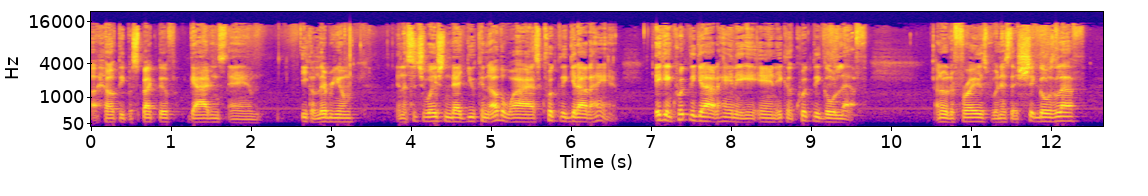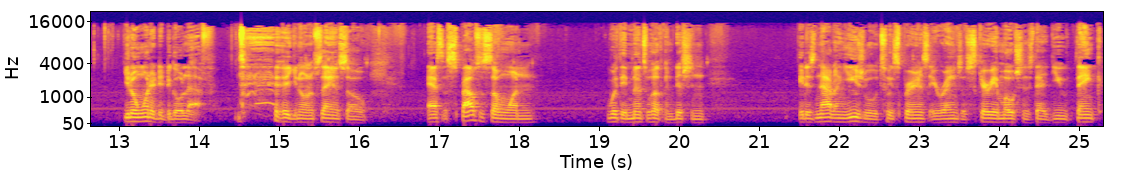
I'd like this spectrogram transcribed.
a healthy perspective, guidance, and equilibrium in a situation that you can otherwise quickly get out of hand. It can quickly get out of hand and it can quickly go left. I know the phrase when they say shit goes left, you don't want it to go left. you know what I'm saying? So, as a spouse of someone with a mental health condition, it is not unusual to experience a range of scary emotions that you think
